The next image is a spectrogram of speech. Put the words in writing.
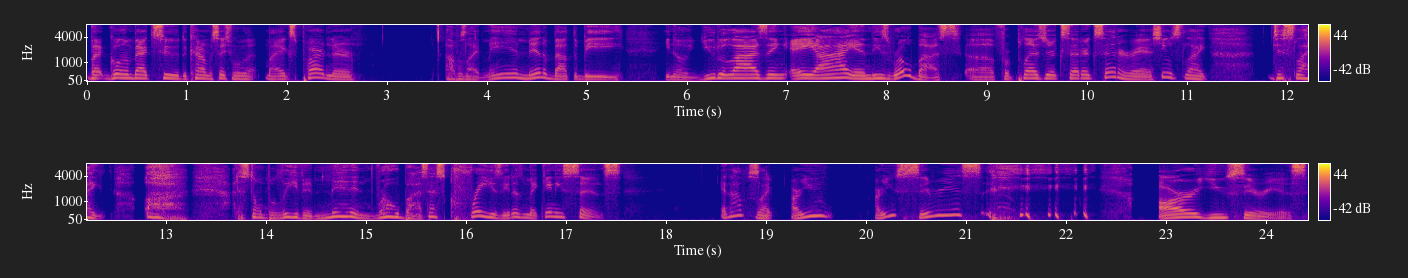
But going back to the conversation with my ex partner I was like, man, men about to be, you know, utilizing AI and these robots uh, for pleasure, et cetera, et cetera. And she was like, just like, oh, I just don't believe it. Men and robots, that's crazy. It doesn't make any sense. And I was like, are you, are you serious? are you serious?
